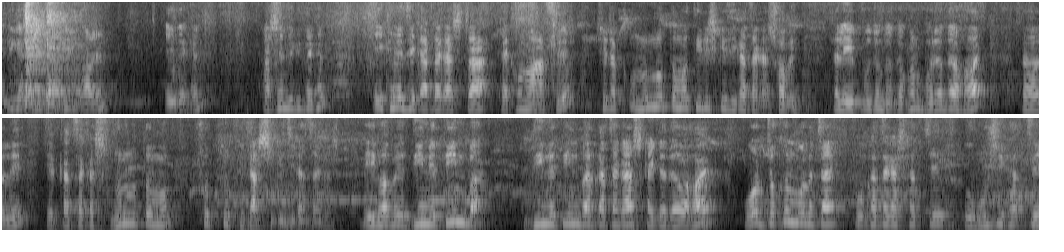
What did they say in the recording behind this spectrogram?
এদিকে ধরেন। এই দেখেন, আসেন দেখি দেখেন। এইখানে যে কাঁচা গাছটা এখনও আছে, সেটা ন্যূনতম তিরিশ কেজি কাঁচা ঘাস হবে। তাহলে এই পর্যন্ত যখন ভরে দেওয়া হয় তাহলে এর কাঁচা ন্যূনতম সত্তর থেকে আশি কেজি কাঁচা ঘাস এইভাবে দিনে তিনবার দিনে তিনবার কাঁচা ঘাস কাইটা দেওয়া হয়। ওর যখন মনে চায়, ও কাঁচা ঘাস খাচ্ছে, ও ভুসি খাচ্ছে,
